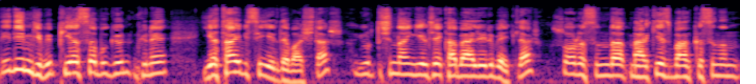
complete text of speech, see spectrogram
dediğim gibi piyasa bugün güne yatay bir seyirde başlar. Yurt dışından gelecek haberleri bekler. Sonrasında Merkez Bankası'nın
